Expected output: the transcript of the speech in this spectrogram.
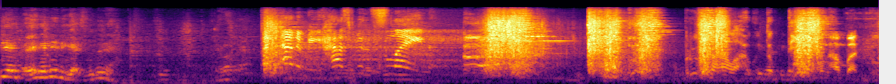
Dia yang pengen ini guys sebenarnya. An enemy has been slain. Berusahalah untuk tidak menghambatku.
